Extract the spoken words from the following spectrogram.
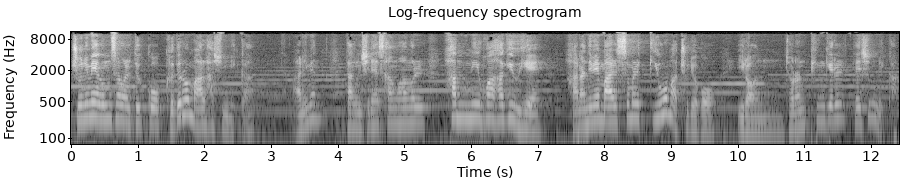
주님의 음성을 듣고 그대로 말하십니까? 아니면 당신의 상황을 합리화하기 위해 하나님의 말씀을 끼워 맞추려고 이런저런 핑계를 대십니까?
